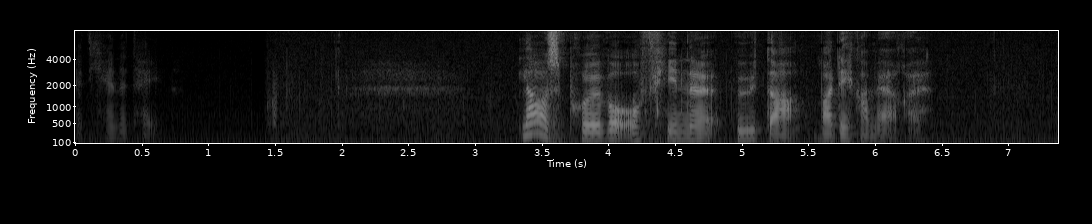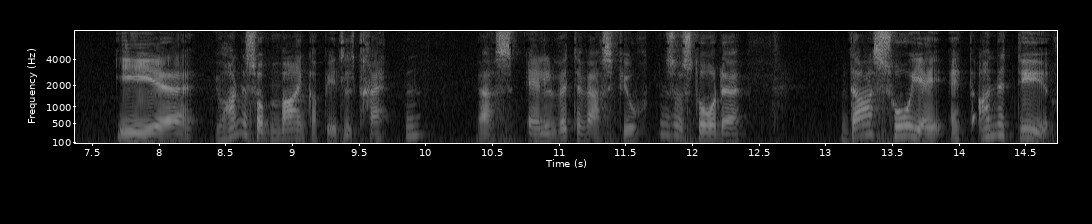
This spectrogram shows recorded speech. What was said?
et kjennetegn. La oss prøve å finne ut av hva det kan være. I eh, Johannes' åpenbaring kapittel 13, vers 11 til vers 14, så står det Da så jeg et annet dyr.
